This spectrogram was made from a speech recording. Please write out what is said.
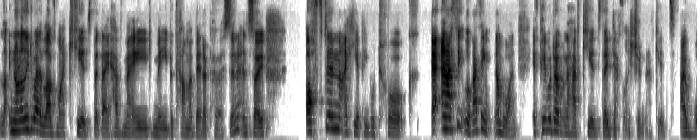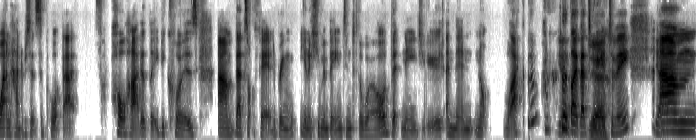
not only do I love my kids, but they have made me become a better person. And so often I hear people talk and I think, look, I think number one, if people don't want to have kids, they definitely shouldn't have kids. I 100% support that wholeheartedly because um, that's not fair to bring you know human beings into the world that need you and then not like them yeah. like that's yeah. weird to me yeah. um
